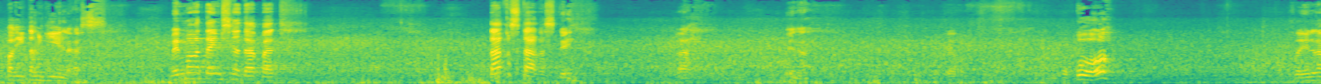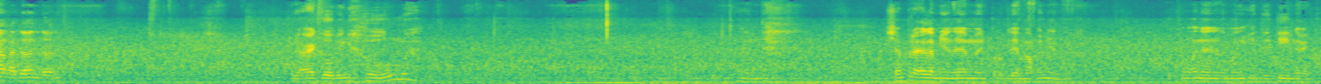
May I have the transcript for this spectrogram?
magpakitang gilas. May mga times na dapat takas-takas din. Ah yun ah. Opo oh. So yun lang ka doon doon. We are going home And, syempre alam niyo na naman yung problema ko niyan. Eh. Kung ano na naman i-dinner ko.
